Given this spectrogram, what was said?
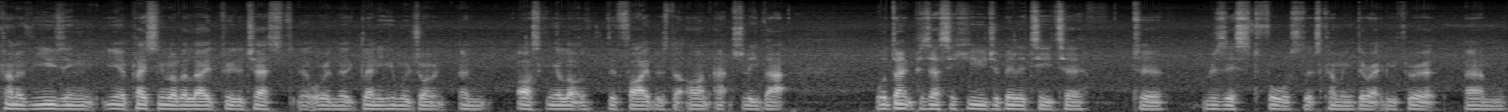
kind of using you know placing a lot of load through the chest or in the glenohumeral joint and asking a lot of the fibers that aren't actually that or don't possess a huge ability to to resist force that's coming directly through it. Um,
